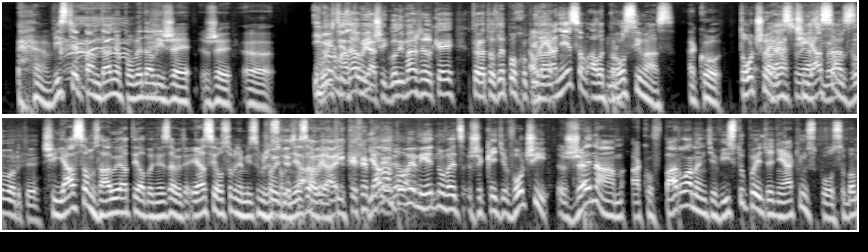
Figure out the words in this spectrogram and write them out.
Vy ste, pán Daňo, povedali, že, že uh, Igor Matovič... zaujatí kvôli manželke, ktorá to zle pochopila. Ale ja nie som, ale no. prosím vás, ako to, čo ja, ja, či, ja, som, som či ja som zaujatý alebo nezaujatý, ja si osobne myslím, že Pojďte som nezaujatý. Sa, ja vám poviem jednu vec, že keď voči ženám ako v parlamente vystupujete nejakým spôsobom,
